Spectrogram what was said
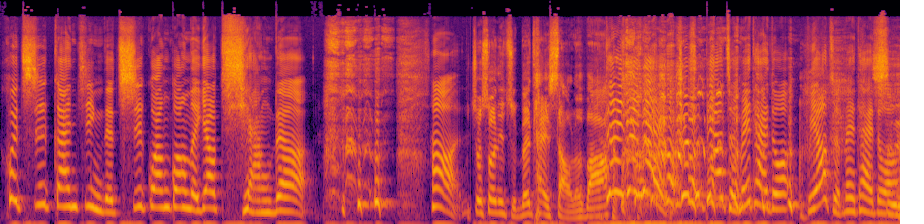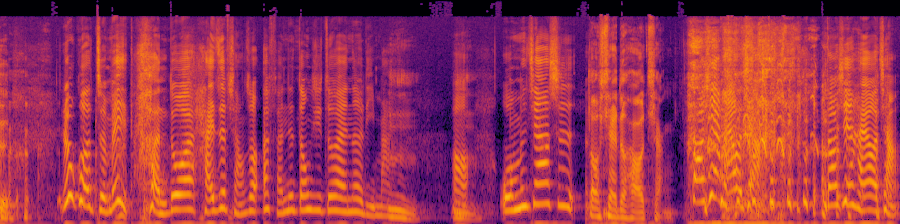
会吃干净的，吃光光的，要抢的。哈，就说你准备太少了吧？对对对，就是不要准备太多，不要准备太多。是。如果准备很多，孩子想说啊，反正东西都在那里嘛。嗯，嗯哦，我们家是到现在都还要抢，到现在还要抢，到现在还要抢，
